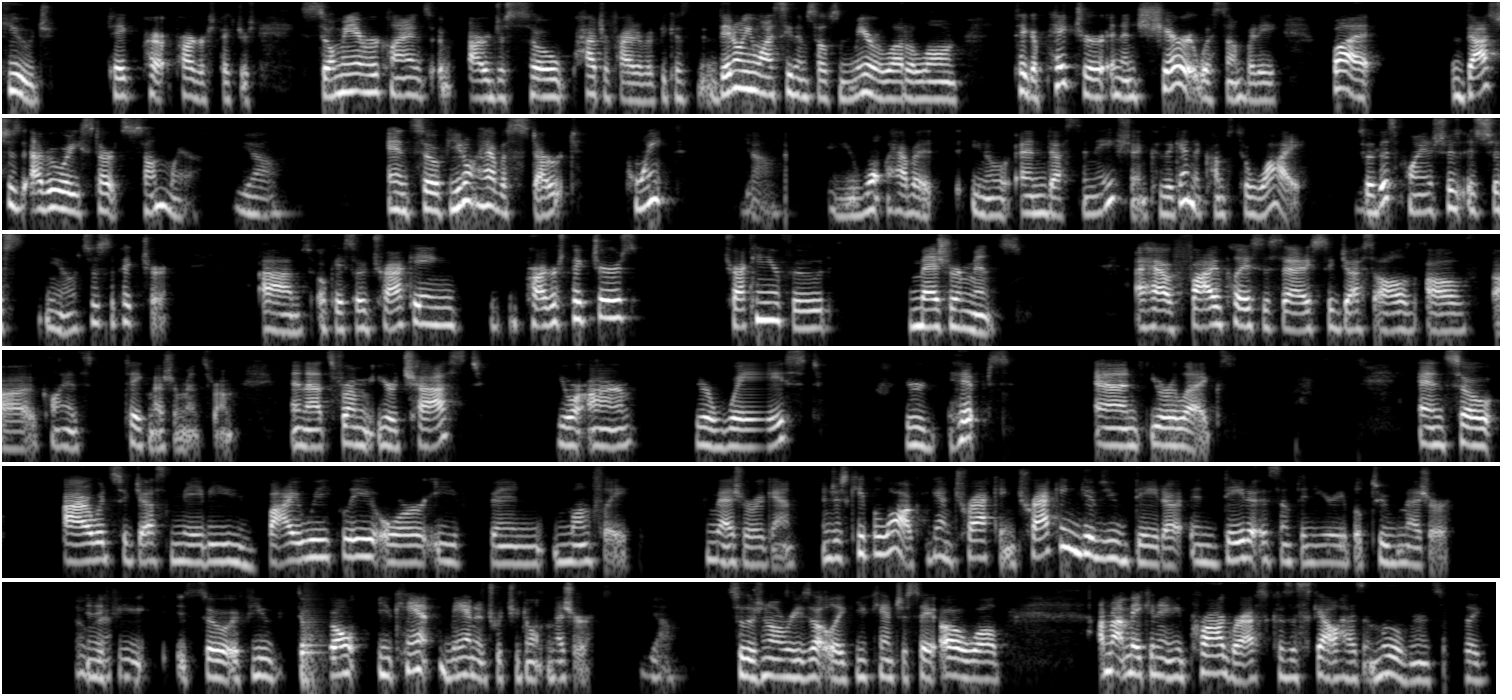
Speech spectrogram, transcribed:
Huge. Take progress pictures. So many of our clients are just so petrified of it because they don't even want to see themselves in the mirror, let alone take a picture and then share it with somebody. But that's just everybody starts somewhere. Yeah. And so if you don't have a start point, yeah you won't have a you know end destination because again it comes to why. So at this point it's just it's just you know it's just a picture. Um so, okay so tracking progress pictures tracking your food measurements. I have five places that i suggest all of, all of uh, clients take measurements from and that's from your chest your arm your waist your hips and your legs. And so I would suggest maybe bi-weekly or even monthly measure again and just keep a log. Again tracking. Tracking gives you data and data is something you're able to measure. Okay. and if you so if you don't you can't manage what you don't measure. Yeah. So there's no result like you can't just say oh well i'm not making any progress because the scale hasn't moved. And it's like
